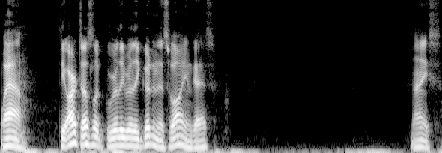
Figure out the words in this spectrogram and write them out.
Wow, the art does look really, really good in this volume, guys. Nice.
